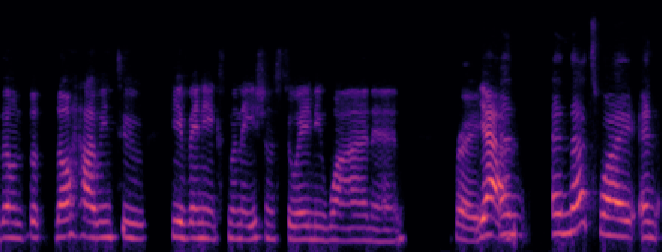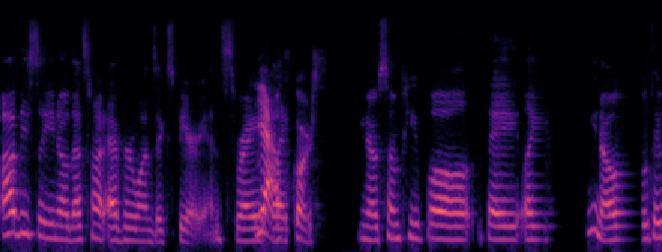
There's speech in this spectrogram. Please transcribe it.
don't don't- not having to give any explanations to anyone. And Right. Yeah. And and that's why and obviously, you know, that's not everyone's experience, right? yeah, Like of course. you know some people they like you know they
